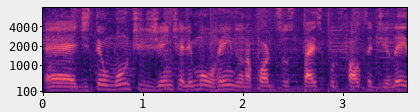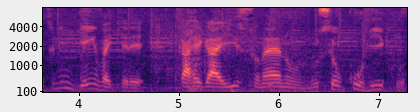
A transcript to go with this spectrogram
é, de ter um monte de gente ali morrendo na porta dos hospitais por falta de leito? Ninguém vai querer carregar isso né, no, no seu currículo.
